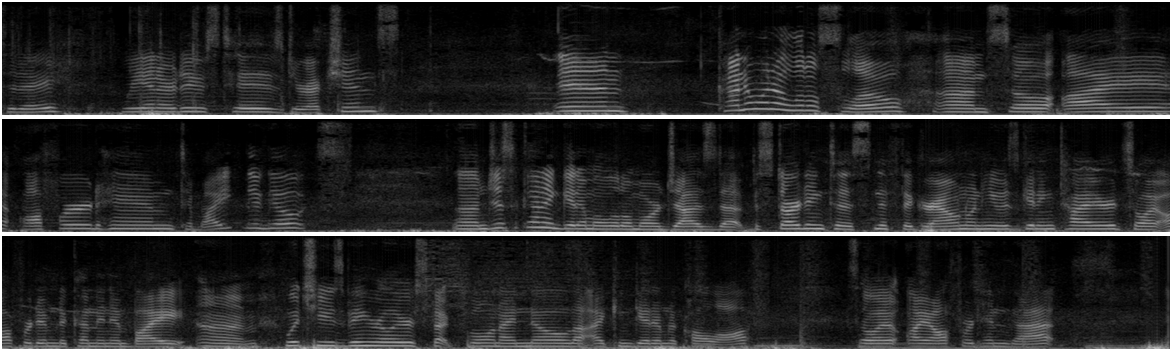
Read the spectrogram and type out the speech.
today. We introduced his directions and kind of went a little slow. Um, so I offered him to bite the goats um, just to kind of get him a little more jazzed up. But Starting to sniff the ground when he was getting tired, so I offered him to come in and bite, um, which he was being really respectful, and I know that I can get him to call off. So I, I offered him that.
